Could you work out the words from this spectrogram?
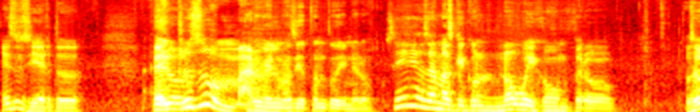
Eso es cierto. Pero Pero- incluso Marvel no hacía tanto dinero. Sí, o sea, más que con No Way Home, pero... O sea,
